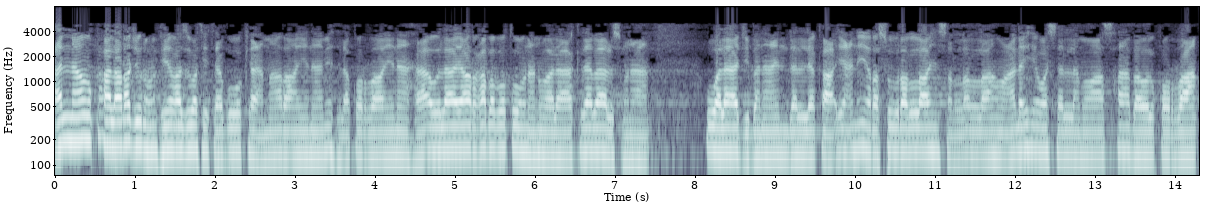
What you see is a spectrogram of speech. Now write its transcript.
أنه قال رجل في غزوة تبوك ما رأينا مثل قرائنا؟ هؤلاء أرغب بطونا ولا أكذب ألسنا. ولا جبن عند اللقاء. يعني رسول الله صلى الله عليه وسلم وأصحابه القراء.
